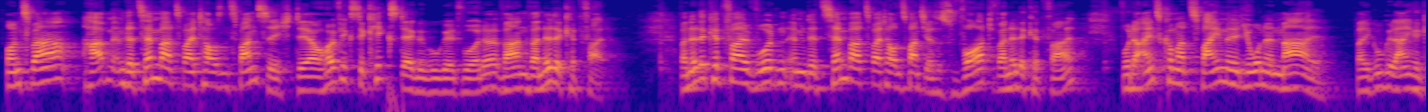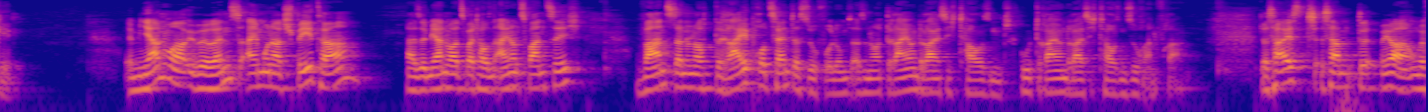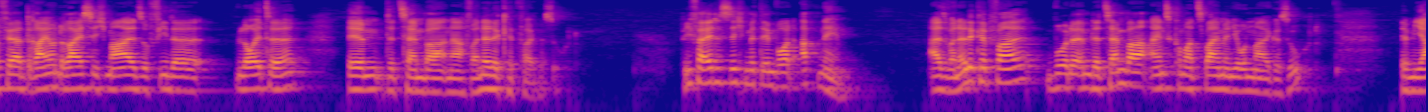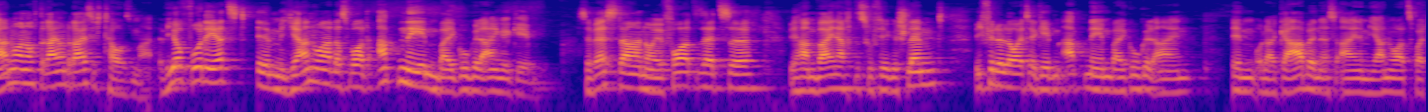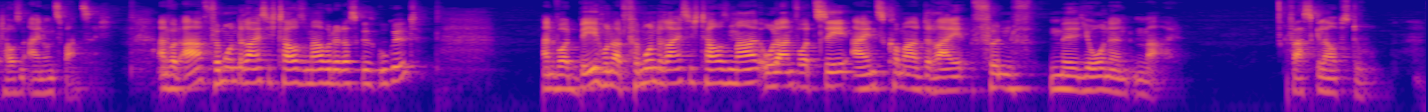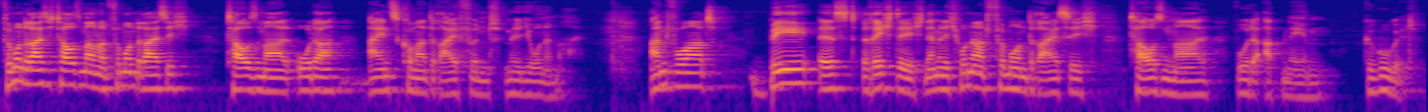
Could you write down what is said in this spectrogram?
Und zwar haben im Dezember 2020 der häufigste Keks, der gegoogelt wurde, war ein Vanillekipferl. Vanillekipferl wurden im Dezember 2020, also das Wort Vanillekipferl, wurde 1,2 Millionen Mal bei Google eingegeben. Im Januar übrigens, ein Monat später, also im Januar 2021, waren es dann nur noch 3% des Suchvolumens, also noch 33.000, gut 33.000 Suchanfragen. Das heißt, es haben ja, ungefähr 33 Mal so viele Leute im Dezember nach Vanillekipferl gesucht. Wie verhält es sich mit dem Wort abnehmen? Also Vanillekipferl wurde im Dezember 1,2 Millionen Mal gesucht. Im Januar noch 33.000 Mal. Wie oft wurde jetzt im Januar das Wort abnehmen bei Google eingegeben? Silvester, neue Fortsätze, wir haben Weihnachten zu viel geschlemmt. Wie viele Leute geben abnehmen bei Google ein im, oder gaben es ein im Januar 2021? Antwort A, 35.000 Mal wurde das gegoogelt. Antwort B 135.000 Mal oder Antwort C 1,35 Millionen Mal? Was glaubst du? 35.000 Mal, 135.000 Mal oder 1,35 Millionen Mal? Antwort B ist richtig, nämlich 135.000 Mal wurde Abnehmen gegoogelt.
